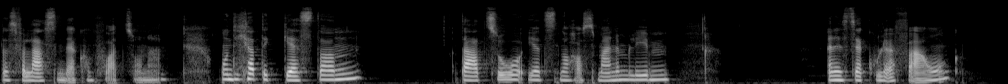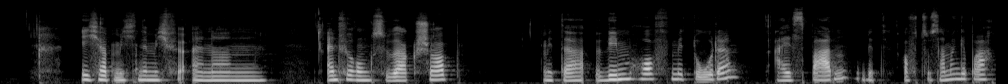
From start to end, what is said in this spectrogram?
das Verlassen der Komfortzone. Und ich hatte gestern dazu jetzt noch aus meinem Leben eine sehr coole Erfahrung. Ich habe mich nämlich für einen Einführungsworkshop mit der Wim Hof Methode, Eisbaden, wird oft zusammengebracht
